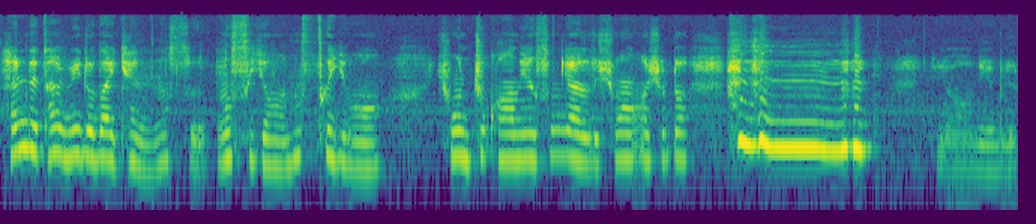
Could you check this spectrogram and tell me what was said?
Hem de tam videodayken nasıl? Nasıl ya? Nasıl ya? Şu an çok ağlayasım geldi. Şu an aşırıda diye ağlayabilirim.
